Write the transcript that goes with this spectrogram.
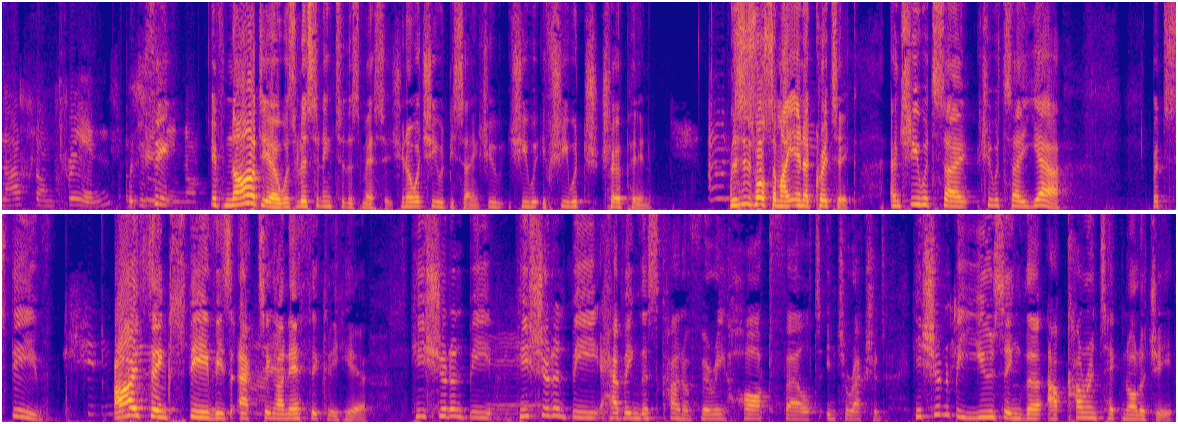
lifelong friends. But you see, not. if Nadia was listening to this message, you know what she would be saying. She she would if she would ch- chirp in. This is also my inner critic, and she would say she would say, "Yeah, but Steve, I think Steve is acting unethically here. He shouldn't be. He shouldn't be having this kind of very heartfelt interactions. He shouldn't be using the our current technology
